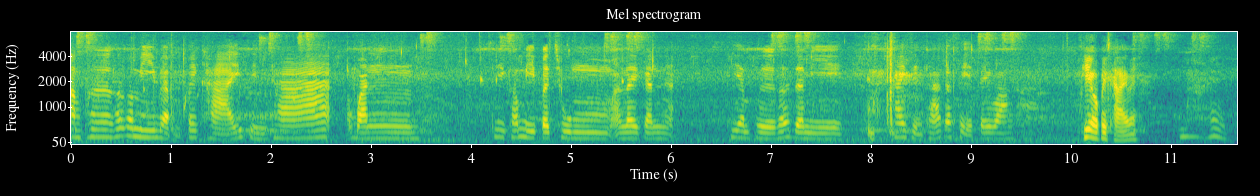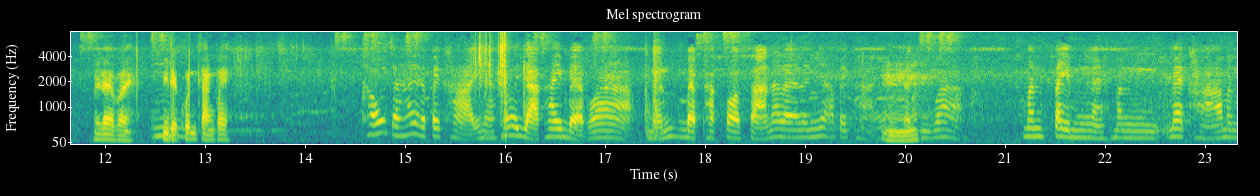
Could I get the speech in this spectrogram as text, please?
อำเภอเขาก็มีแบบไปขายสินค้าวันที่เขามีประชุมอะไรกันเนี่ย ที่อำเภอเขาจะมีให้สินค้าเกษตรไปวางขายพี่เอาไปขายไหมไม่ ไม่ได้ไป อืม มีแต่คนสั่งไป เขาจะให้เราไปขายนะเขาอยากให้แบบว่าเหมือนแบบผักปลอดสารอะไรอะไรเงี้ยเอาไปขาย อืม แต่คือว่า มันเต็มไงมันแม่ค้ามัน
